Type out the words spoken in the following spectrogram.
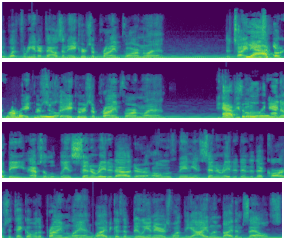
what 300,000 acres of prime farmland? The Chinese yeah, are buying acres, you. acres of prime farmland. You got absolutely. people end up being absolutely incinerated out of their homes, being incinerated into their cars to take over the prime land. Why? Because the billionaires want the island by themselves.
